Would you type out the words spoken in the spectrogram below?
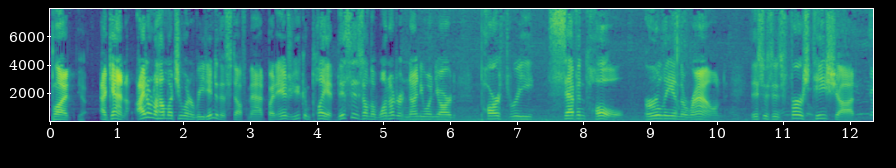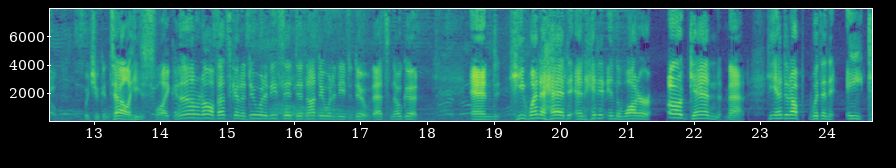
But yeah. again, I don't know how much you want to read into this stuff, Matt, but Andrew, you can play it. This is on the 191 yard par three seventh hole early in the round. This is his first tee shot, which you can tell he's like, eh, I don't know if that's going to do what it needs to. It did not do what it needed to do. That's no good. And he went ahead and hit it in the water again, Matt. He ended up with an eight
